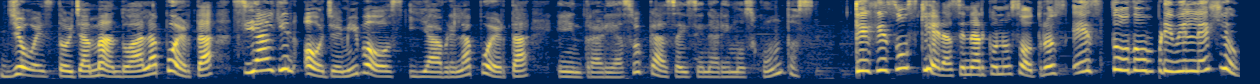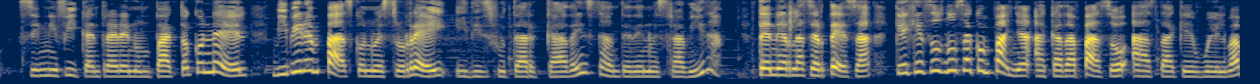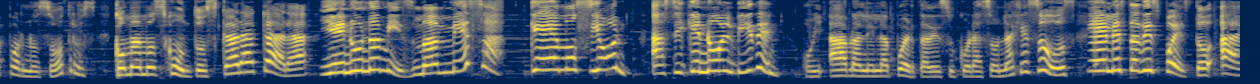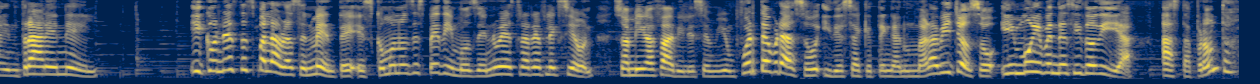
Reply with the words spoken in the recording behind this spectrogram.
Yo estoy llamando a la puerta, si alguien oye mi voz y abre la puerta, entraré a su casa y cenaremos juntos. Que Jesús quiera cenar con nosotros es todo un privilegio. Significa entrar en un pacto con Él, vivir en paz con nuestro Rey y disfrutar cada instante de nuestra vida tener la certeza que Jesús nos acompaña a cada paso hasta que vuelva por nosotros. Comamos juntos cara a cara y en una misma mesa. ¡Qué emoción! Así que no olviden, hoy ábranle la puerta de su corazón a Jesús, Él está dispuesto a entrar en él. Y con estas palabras en mente es como nos despedimos de nuestra reflexión. Su amiga Fabi les envía un fuerte abrazo y desea que tengan un maravilloso y muy bendecido día. Hasta pronto.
